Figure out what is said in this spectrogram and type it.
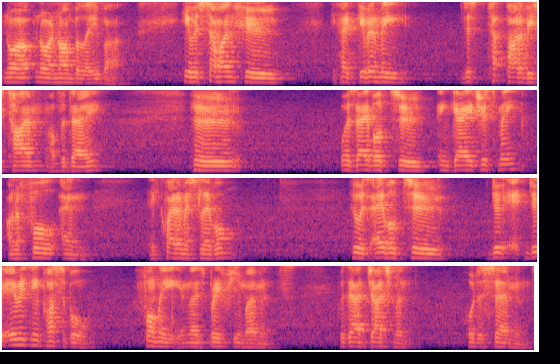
nor nor a non-believer. He was someone who had given me just part of his time of the day, who was able to engage with me on a full and equanimous level, who was able to do do everything possible for me in those brief few moments without judgment or discernment.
